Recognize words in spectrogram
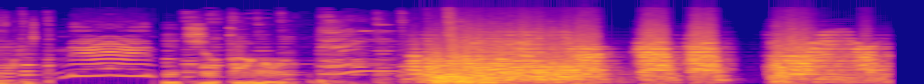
Man!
